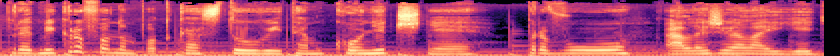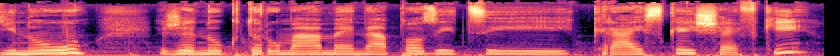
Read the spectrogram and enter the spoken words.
Pred mikrofónom podcastu vítam konečne prvú, ale žiaľ aj jedinú ženu, ktorú máme na pozícii krajskej šéfky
